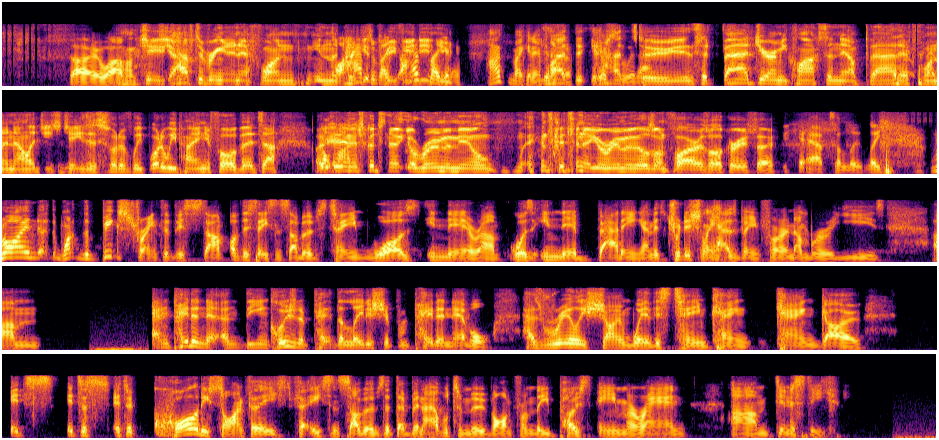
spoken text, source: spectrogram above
So, um, oh, geez, you have to bring in an F1 in the I cricket have to make, I have, to make an, I have to make an F1. You had to. You had to. It's a bad Jeremy Clarkson now, bad F1 analogies. Jesus, what have we? What are we paying you for? But uh, and it's good to know your rumor mill. it's good to know your rumor mill's on fire as well, Caruso. Yeah, absolutely. Ryan, one the big strength of this um, of this Eastern Suburbs team was in their um, was in their batting, and it traditionally has been for a number of years. Um, and Peter ne- and the inclusion of Pe- the leadership from Peter Nevill has really shown where this team can can go. It's it's a it's a quality sign for the East, for Eastern Suburbs that they've been able to move on from the post Ian Moran um, dynasty.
